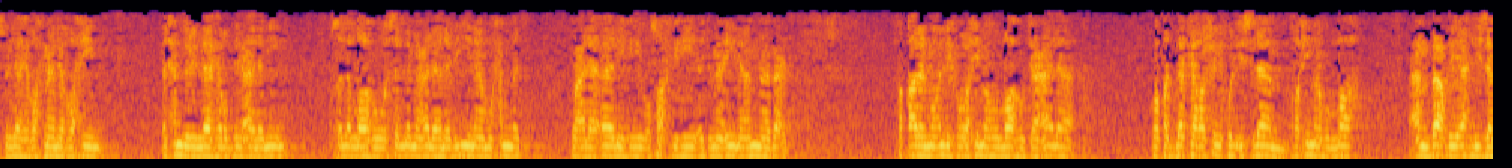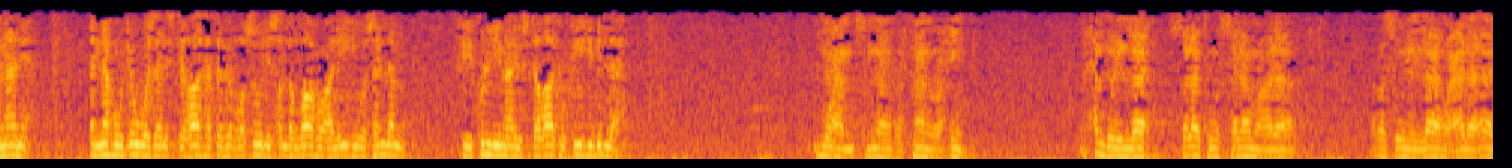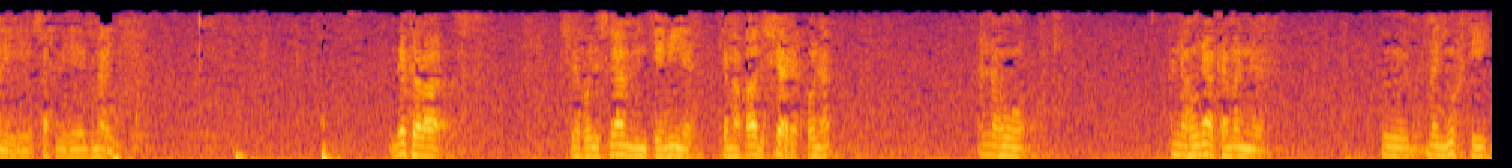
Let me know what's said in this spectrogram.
بسم الله الرحمن الرحيم. الحمد لله رب العالمين. صلى الله وسلم على نبينا محمد وعلى آله وصحبه أجمعين. أما بعد فقال المؤلف رحمه الله تعالى وقد ذكر شيخ الإسلام رحمه الله عن بعض أهل زمانه أنه جوز الاستغاثة بالرسول صلى الله عليه وسلم في كل ما يستغاث فيه بالله. نعم بسم الله الرحمن الرحيم. الحمد لله والصلاة والسلام على رسول الله وعلى آله وصحبه أجمعين. ذكر شيخ الإسلام ابن تيمية كما قال الشارح هنا أنه أن هناك من من يفتي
